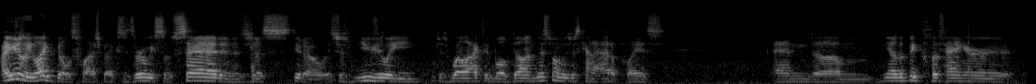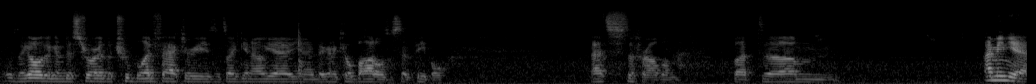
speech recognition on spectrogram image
I usually like Bill's flashbacks. It's always so sad, and it's just you know, it's just usually just well acted, well done. This one was just kind of out of place. And um, you know, the big cliffhanger it was like, oh, they're going to destroy the True Blood factories. It's like you know, yeah, you know, they're going to kill bottles instead of people. That's the problem. But um, I mean, yeah,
